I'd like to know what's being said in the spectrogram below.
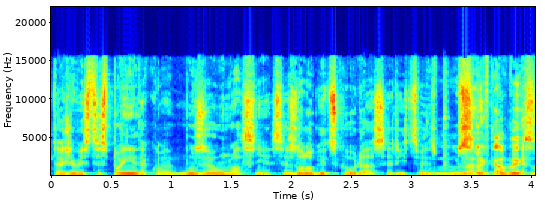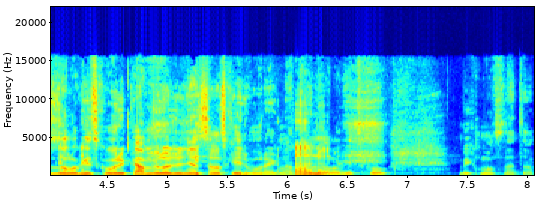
Takže vy jste spojení takové muzeum vlastně se zoologickou, dá se říct svým způsobem. Neříkal bych se zoologickou, říkám vyloženě selský dvorek, na to zoologickou bych moc neto.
